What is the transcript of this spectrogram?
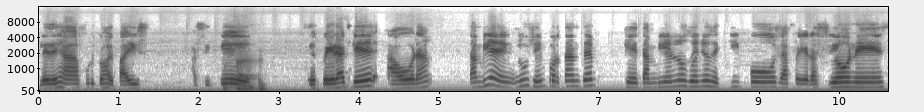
le deja frutos al país. Así que espera que ahora también, Lucha, es importante que también los dueños de equipos, las federaciones,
